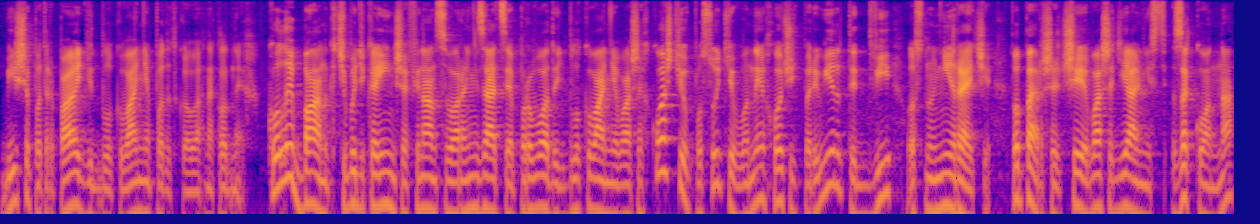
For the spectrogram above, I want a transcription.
більше потерпають від блокування податкових накладних. Коли банк чи будь-яка інша фінансова організація проводить блокування ваших коштів, по суті, вони хочуть перевірити дві основні речі: по-перше, чи ваша діяльність законна,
